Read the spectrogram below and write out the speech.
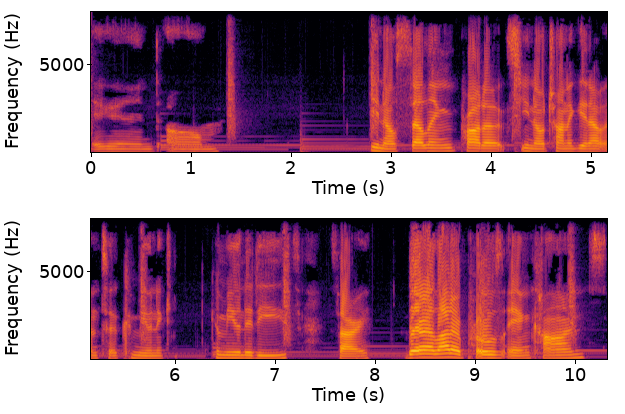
and um you know, selling products, you know, trying to get out into communi- communities. Sorry. There are a lot of pros and cons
